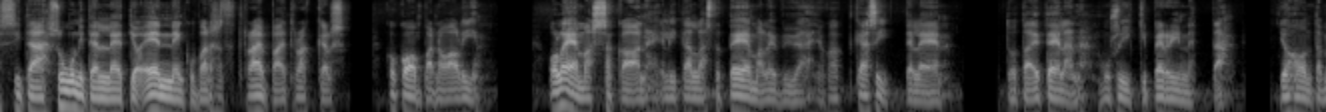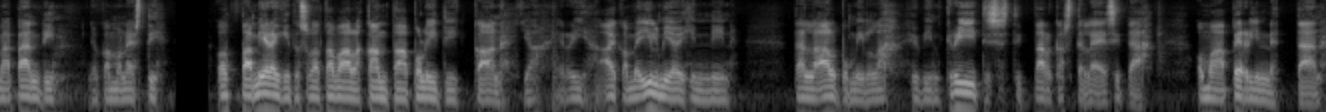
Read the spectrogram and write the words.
sitä suunnitelleet jo ennen kuin varsinaista Drive by Truckers kokoonpano oli olemassakaan, eli tällaista teemalevyä, joka käsittelee tuota etelän musiikkiperinnettä, johon tämä bändi, joka monesti ottaa mielenkiintoisella tavalla kantaa politiikkaan ja eri aikamme ilmiöihin, niin tällä albumilla hyvin kriittisesti tarkastelee sitä omaa perinnettään.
